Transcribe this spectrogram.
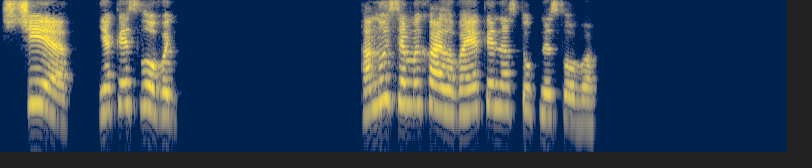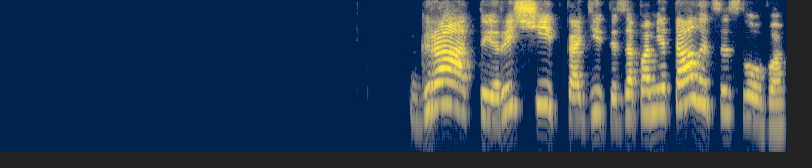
Ще яке слово? Гануся Михайлова, яке наступне слово? Грати, решітка, діти, запам'ятали це слово?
